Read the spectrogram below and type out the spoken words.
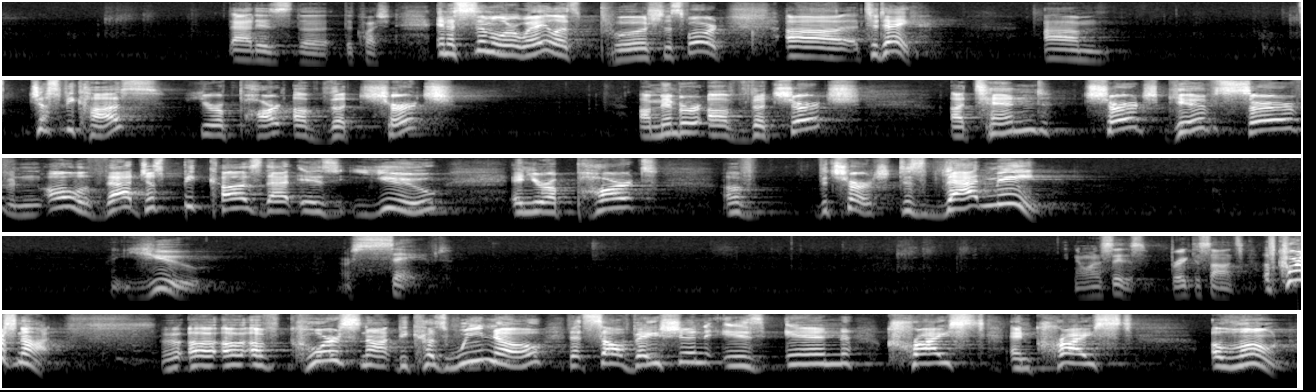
That is the, the question. In a similar way, let's push this forward. Uh, today, um, just because you're a part of the church, a member of the church, attend church, give, serve, and all of that, just because that is you and you're a part of the church, does that mean that you are saved? I want to say this, break the silence. Of course not. Uh, uh, of course not, because we know that salvation is in Christ and Christ alone.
